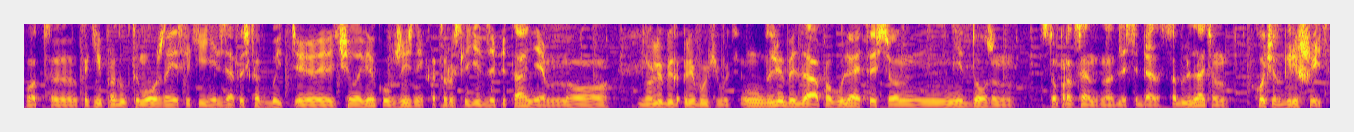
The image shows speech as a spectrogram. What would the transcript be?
Вот э, какие продукты можно есть, какие нельзя. То есть как быть э, человеку в жизни, который следит за питанием, но Но любит прибухивать. любит, да, погулять. То есть он не должен стопроцентно для себя соблюдать, он хочет грешить.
